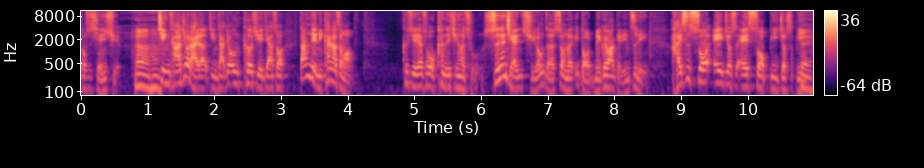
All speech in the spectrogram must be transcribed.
都是鲜血。嗯嗯，警察就来了，警察就问科学家说：“当年你看到什么？”科学家说：“我看得一清二楚。十年前，许荣哲送了一朵玫瑰花给林志玲，还是说 A 就是 A，说 B 就是 B。对，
